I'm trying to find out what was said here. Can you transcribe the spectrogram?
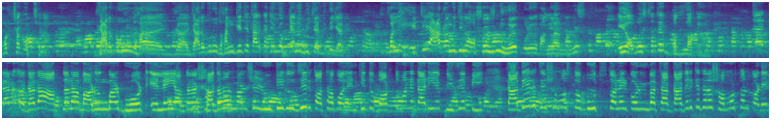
ভরসা করছে না। যার গরু যার গরু ধান খেয়েছে, তার কাছে লোক কেন বিচার দিতে যাবে? ফলে এটি আগামী দিনে অসহিষ্ণু হয়ে পড়বে বাংলার মানুষ। এই অবস্থাতে বদলাতে হবে। দাদা, আপনারা বারংবার ভোট এলেই আপনারা সাধারণ মানুষের রুটি রুজির কথা বলেন, কিন্তু বর্তমানে দাঁড়িয়ে বিজেপি তাদের যে সমস্ত বুথ স্তরের কর্মী বা তাদেরকে যারা সমর্থন করেন,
